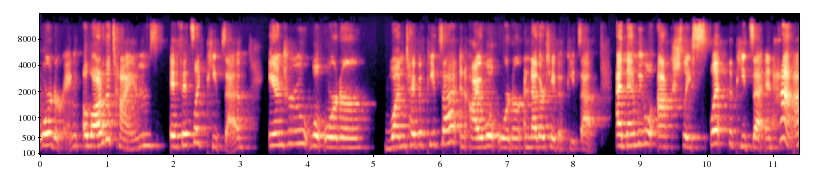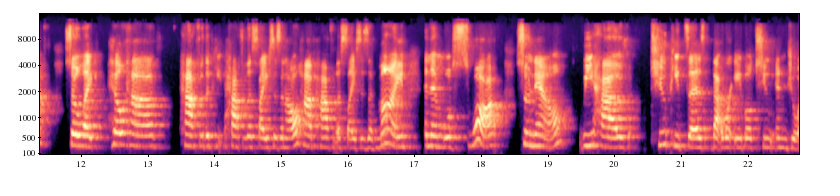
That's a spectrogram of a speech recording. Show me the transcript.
ordering, a lot of the times, if it's like pizza, Andrew will order one type of pizza and I will order another type of pizza. And then we will actually split the pizza in half. So, like, he'll have half of the half of the slices and I'll have half of the slices of mine and then we'll swap so now we have two pizzas that we're able to enjoy.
